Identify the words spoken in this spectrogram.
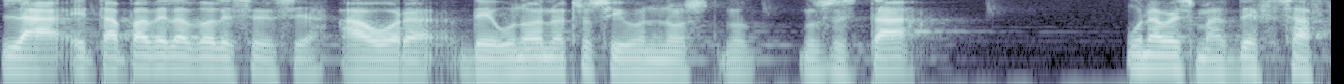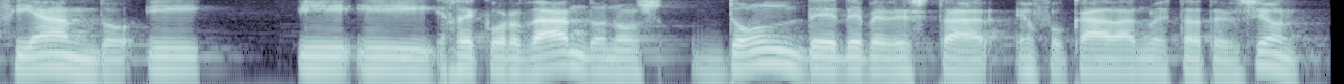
la etapa de la adolescencia ahora de uno de nuestros hijos nos, nos, nos está una vez más desafiando y, y- y recordándonos dónde debe de estar enfocada nuestra atención.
